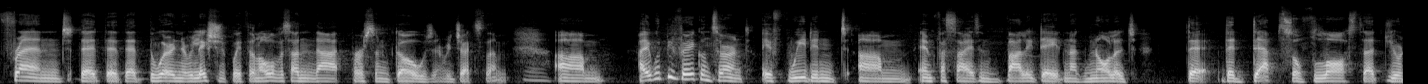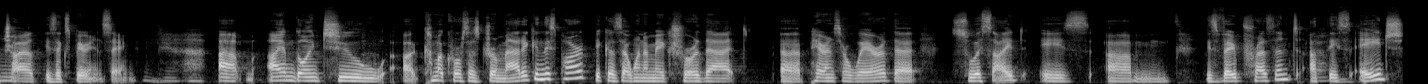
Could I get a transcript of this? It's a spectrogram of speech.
friend that, that that they were in a relationship with, and all of a sudden that person goes and rejects them. Um, I would be very concerned if we didn't um, emphasize and validate and acknowledge the, the depths of loss that your child is experiencing. Um, I am going to uh, come across as dramatic in this part because I want to make sure that uh, parents are aware that suicide is um, is very present at this age.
